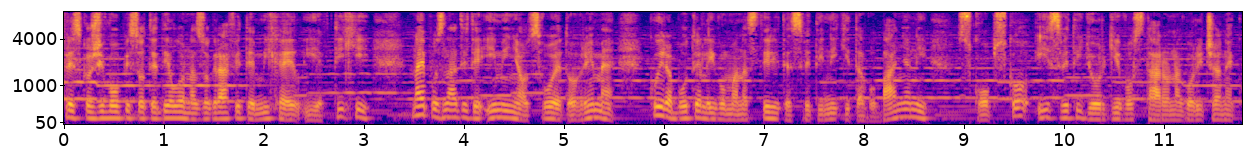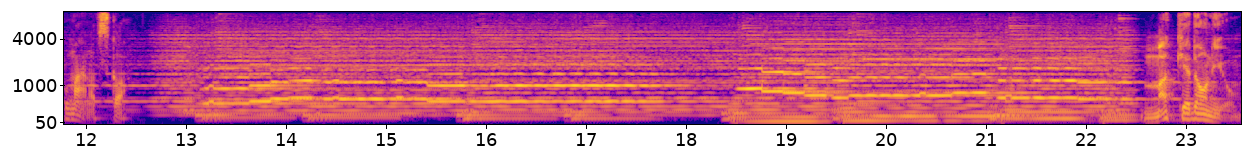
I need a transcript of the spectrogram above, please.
Фреско живописот е дело на зографите Михаил и Евтихи, најпознатите имиња од своето време, кои работеле и во манастирите Свети Никита во Бањани, Скопско и Свети Ѓорги во Старо Нагоричане Кумановско. Македониум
